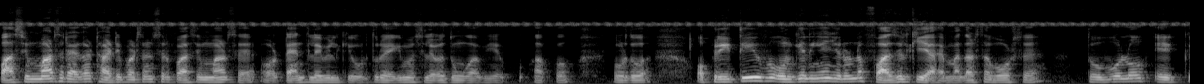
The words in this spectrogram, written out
पासिंग मार्क्स रहेगा, थर्टी परसेंट सिर्फ़ पासिंग मार्क्स है और टेंथ लेवल की उर्दू रहेगी। मैं सिलेबस दूँगा अभी आपको, उर्दू का। और प्रीति वो उनके लिए जिन्होंने फाजिल किया है, मदरसा बोर्ड से। तो वो लोग एक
